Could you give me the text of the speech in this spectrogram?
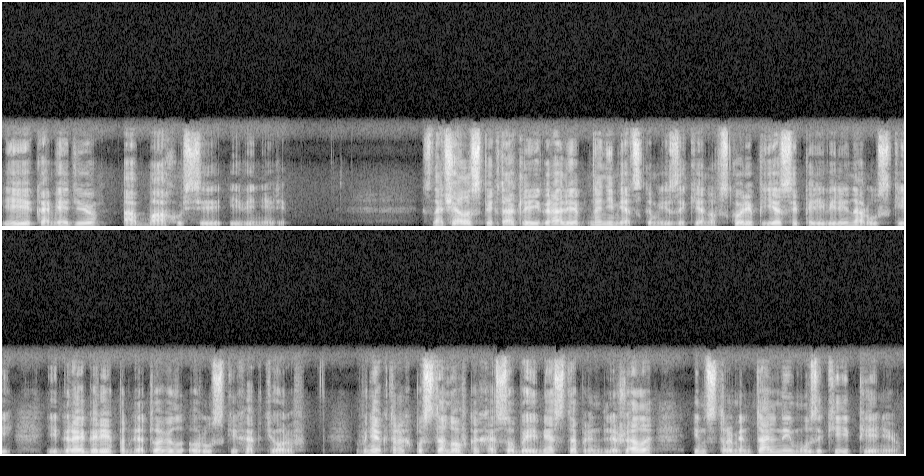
и комедию о Бахусе и Венере. Сначала спектакли играли на немецком языке, но вскоре пьесы перевели на русский, и Грегори подготовил русских актеров. В некоторых постановках особое место принадлежало инструментальной музыке и пению.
